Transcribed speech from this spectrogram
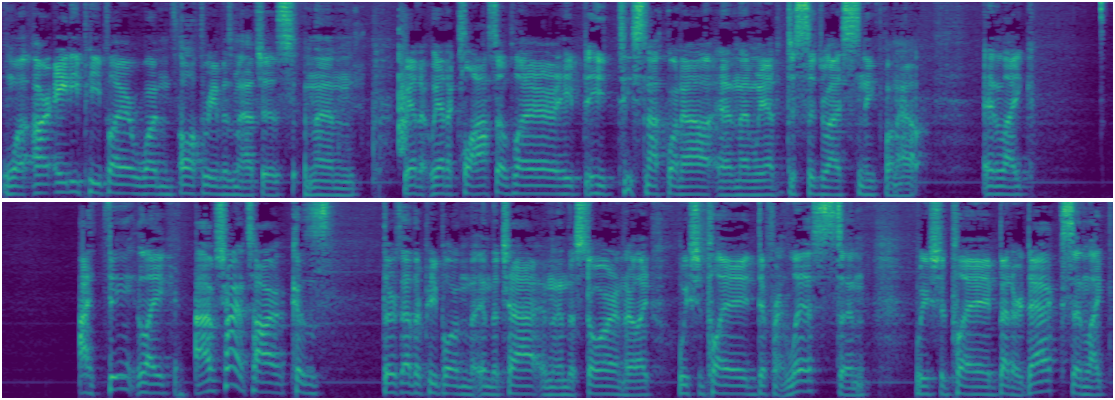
well, our ADP player won all three of his matches, and then we had a, we had a Coalossal player. He, he he snuck one out, and then we had Decidueye sneak one out. And like, I think like I was trying to talk because there's other people in the in the chat and in the store, and they're like, we should play different lists and we should play better decks. And like,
